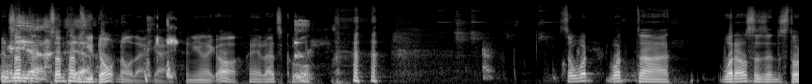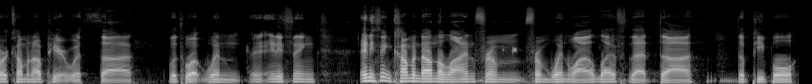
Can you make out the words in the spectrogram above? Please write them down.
and sometimes yeah, sometimes yeah. you don't know that guy, and you're like, oh, hey, that's cool. so what what uh, what else is in store coming up here with uh, with what when anything anything coming down the line from from Wynn Wildlife that uh, the people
